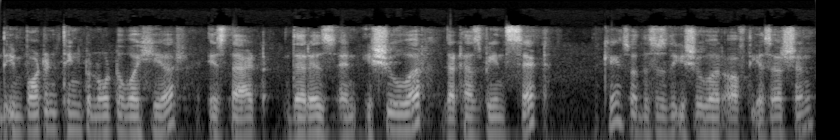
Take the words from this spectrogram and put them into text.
The important thing to note over here is that there is an issuer that has been set okay so this is the issuer of the assertion.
